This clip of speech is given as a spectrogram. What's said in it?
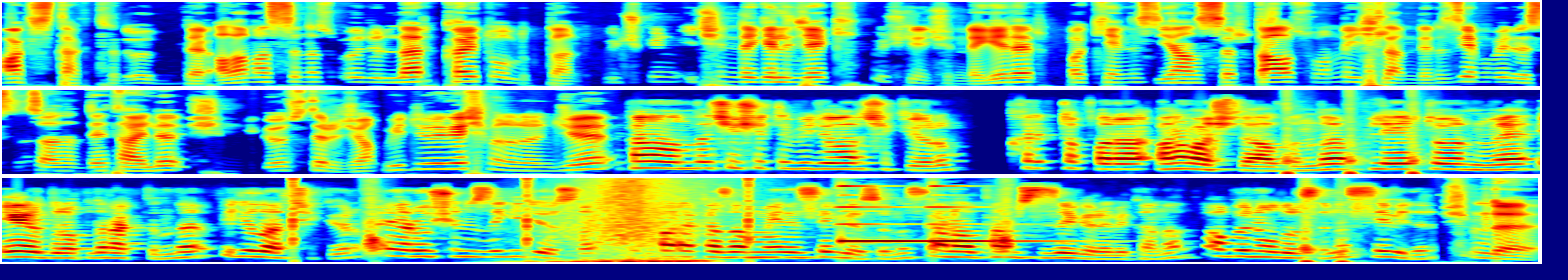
Aksi takdirde ödüller alamazsınız. Ödüller kayıt olduktan 3 gün içinde gelecek. 3 gün içinde gelir. Bakiyeniz yansır. Daha sonra işlemlerinizi yapabilirsiniz. Zaten detaylı şimdi göstereceğim. Videoya geçmeden önce Kanalımda çeşitli videolar çekiyorum. Kripto para ana başlığı altında Player Turn ve Airdrop'lar hakkında videolar çekiyorum. Eğer hoşunuza gidiyorsa, para kazanmayı da seviyorsanız kanal tam size göre bir kanal. Abone olursanız sevinirim. Şimdi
